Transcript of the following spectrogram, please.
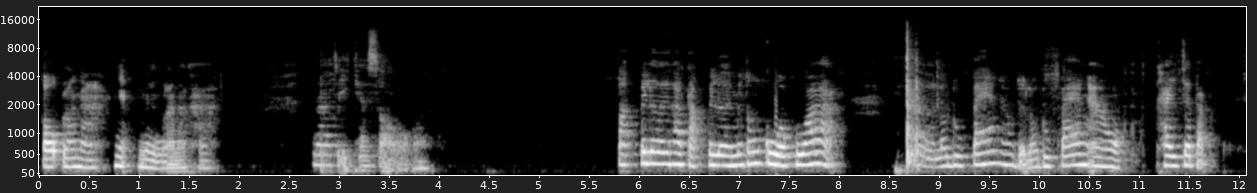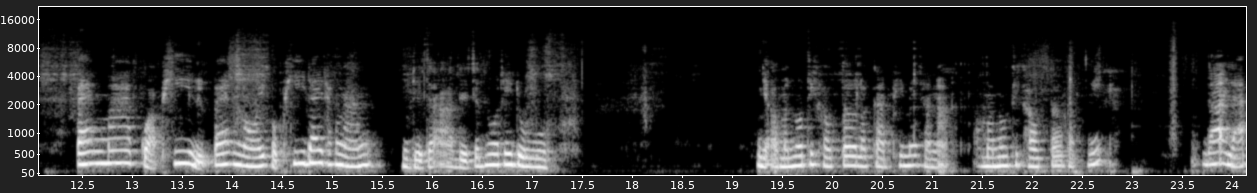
โต๊ะแล้วนะ เนี่ยหนึ่งแล้วนะคะ น่าจะอีกแค่สองตักไปเลยค่ะ ตักไปเลยไม่ต้องกลัวเพราะว่า เออเราดูแป้งเอา เดี๋ยวเราดูแป้งเอา ใครจะแบบแป้งมากกว่าพี่หรือแป้งน้อยกว่าพี่ได้ทั้งนั้น เดี๋ยวจะเดี๋ยวจะนวดให้ดู อย่าเอามานวดที่เคาน์เตอร์แล้วกันพี่ไม่ถนัดเอามานวดที่เคาน์เตอร์แบบนี้ ได้แล้ว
